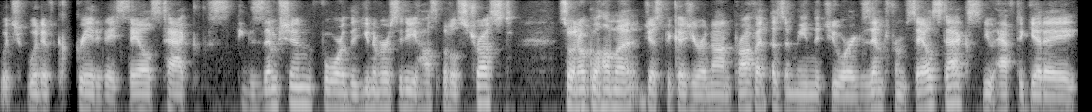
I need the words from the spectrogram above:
which would have created a sales tax exemption for the University Hospitals Trust. So in Oklahoma, just because you're a nonprofit doesn't mean that you are exempt from sales tax. You have to get a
